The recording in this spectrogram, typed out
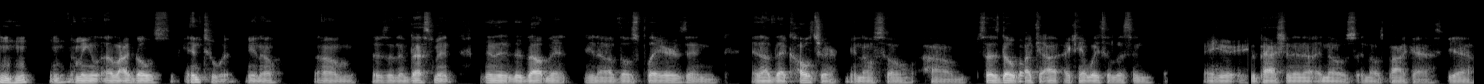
Mm-hmm. mm-hmm. I mean, a lot goes into it. You know, um, there's an investment in the development, you know, of those players and and of that culture. You know, so um, so it's dope. I, can't, I can't wait to listen and hear the passion in, in those in those podcasts. Yeah,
